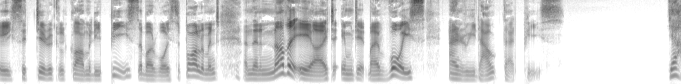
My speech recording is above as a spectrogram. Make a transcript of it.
a satirical comedy piece about Voice to Parliament, and then another AI to imitate my voice and read out that piece. Yeah,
